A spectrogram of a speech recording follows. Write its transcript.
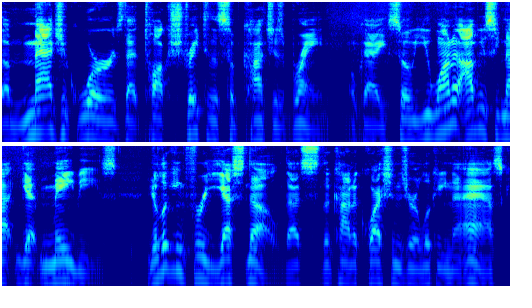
uh, magic words that talk straight to the subconscious brain. Okay, so you want to obviously not get maybes. You're looking for yes, no. That's the kind of questions you're looking to ask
